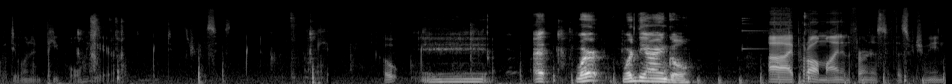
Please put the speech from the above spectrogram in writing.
we doing in people here? Two, three, six. Okay. Oh, Eh, I, where where'd the iron go? uh, I put all mine in the furnace. If that's what you mean.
